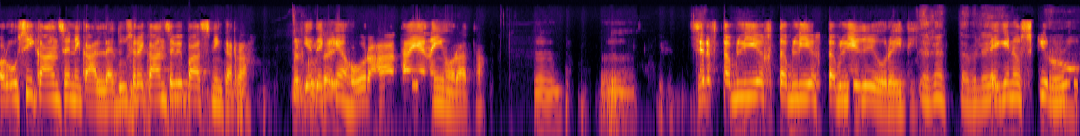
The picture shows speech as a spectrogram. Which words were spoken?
और उसी कान से निकाल रहा है दूसरे कान से भी पास नहीं कर रहा। ये देखिए हो रहा था या नहीं हो रहा था? सिर्फ़ तबलीग तबलीग तबलीग ही हो रही थी। तबलीग लेकिन उसकी रूह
